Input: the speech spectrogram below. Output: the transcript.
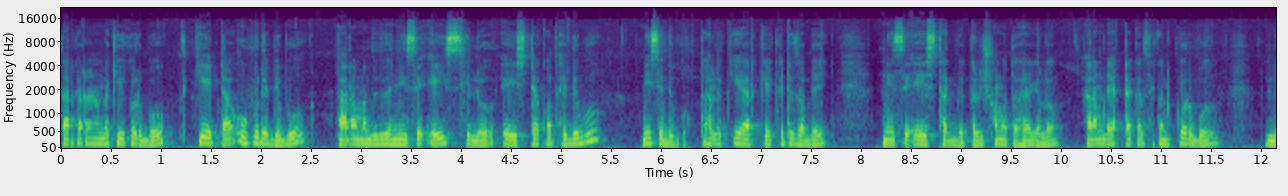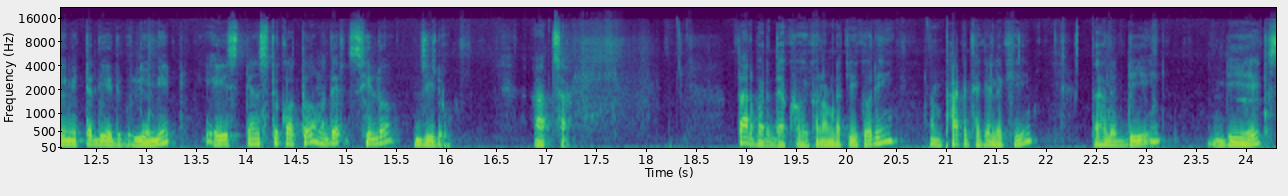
তার কারণে আমরা কি করব? কেটা উপরে দেব। আর আমাদের যে নিচে এইচ ছিল এইচটা কোথায় দেব? নিচে দেব। তাহলে কে আর কে কেটে যাবে? নিচে এইচ থাকবে, তাহলে সমতা হয়ে গেল। আর আমরা একটা কাজ এখন করব, লিমিটটা দিয়ে দিব। লিমিট এইচ টেন্স টু কত আমাদের? ছিল জিরো আচ্ছা। তারপরে দেখো, এখন আমরা কি করি? ফাঁকে থেকে লিখি। তাহলে d dx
